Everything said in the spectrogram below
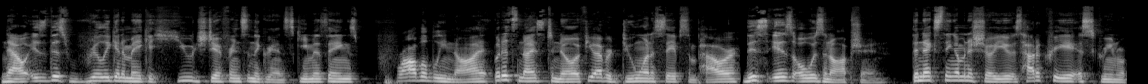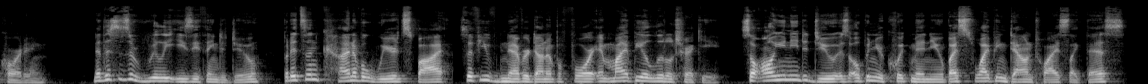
Now, is this really going to make a huge difference in the grand scheme of things? Probably not, but it's nice to know if you ever do want to save some power, this is always an option. The next thing I'm going to show you is how to create a screen recording. Now this is a really easy thing to do, but it's in kind of a weird spot, so if you've never done it before, it might be a little tricky. So all you need to do is open your quick menu by swiping down twice like this.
